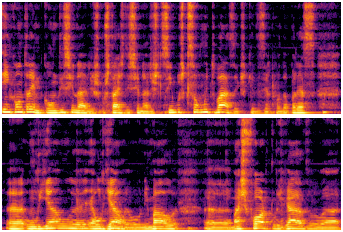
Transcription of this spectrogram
encontrei-me com dicionários, os tais dicionários de símbolos, que são muito básicos. Quer dizer, quando aparece uh, um leão, eh, é o leão, é o animal uh, mais forte ligado à,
